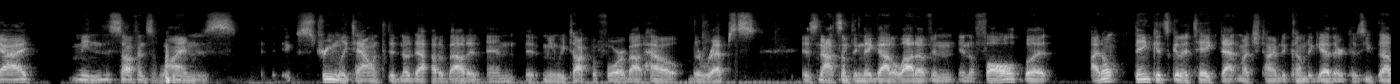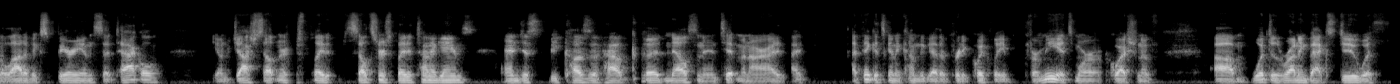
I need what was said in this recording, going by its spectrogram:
Yeah, I mean, this offensive line is extremely talented, no doubt about it. And I mean, we talked before about how the reps is not something they got a lot of in in the fall, but I don't think it's going to take that much time to come together because you've got a lot of experience at tackle. You know, Josh Seltzner's played Seltzner's played a ton of games, and just because of how good Nelson and Tippmann are, I I, I think it's going to come together pretty quickly. For me, it's more a question of um, what do the running backs do with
